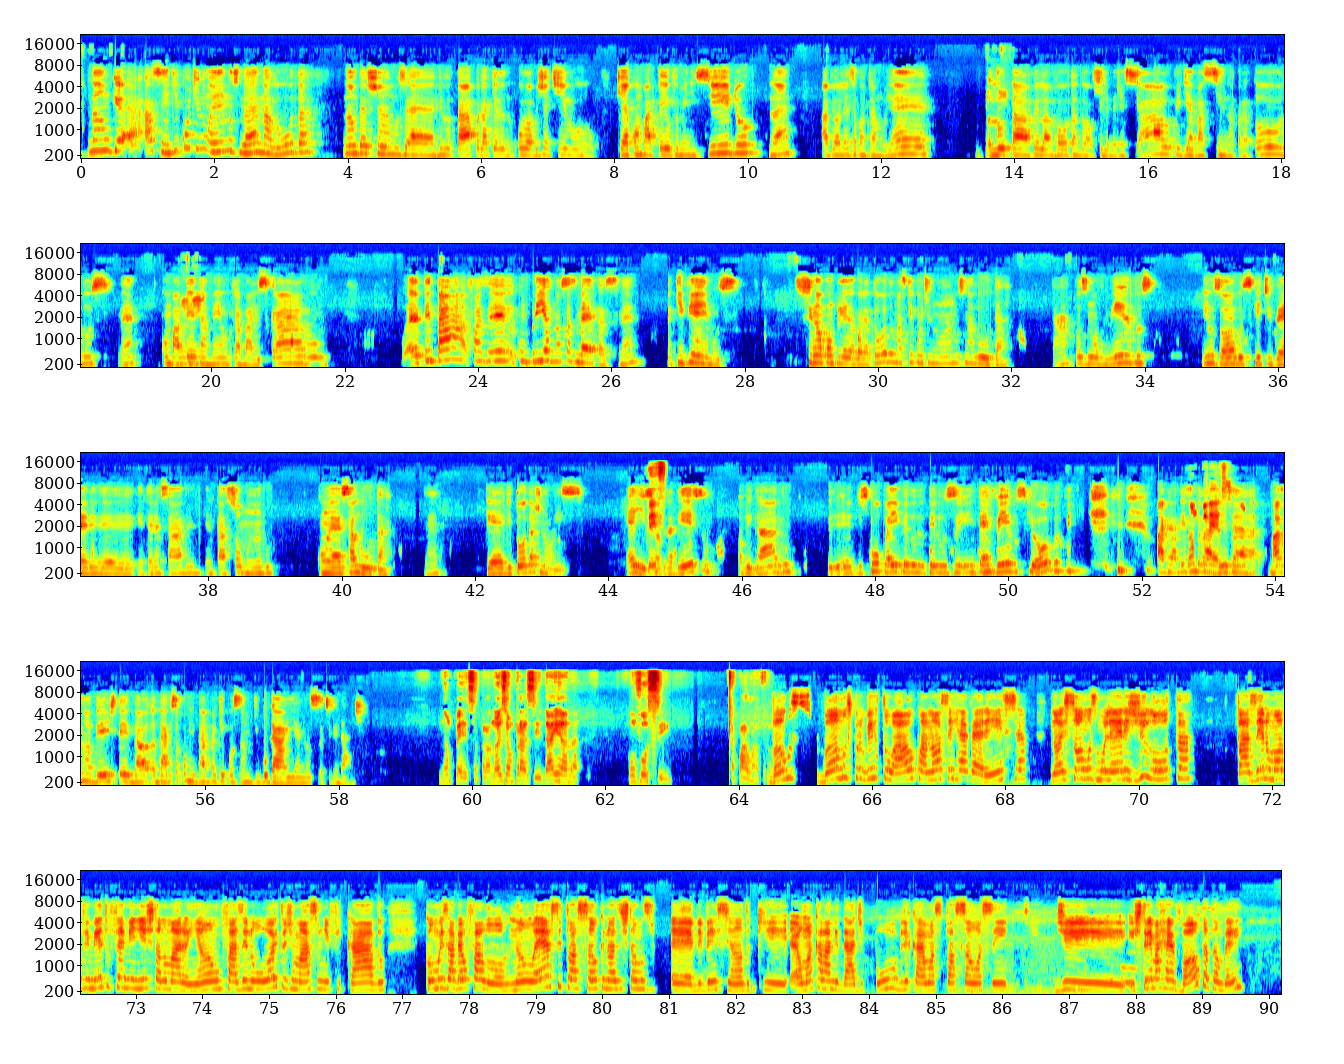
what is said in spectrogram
Não, que assim, que continuemos né, na luta, não deixamos é, de lutar por aquele por objetivo que é combater o feminicídio, né, a violência contra a mulher, lutar pela volta do auxílio emergencial, pedir a vacina para todos, né, combater uhum. também o trabalho escravo, é tentar fazer cumprir as nossas metas, né, que viemos se não cumprir agora todo, mas que continuamos na luta, tá? Todos os movimentos e os órgãos que tiverem é, interessados em estar somando com essa luta, né? Que é de todas nós. É isso, agradeço, obrigado. É, é, desculpa aí pelo, pelos intervalos que houve. Agradeço Não pela mais uma vez, ter dado, dado essa oportunidade para que possamos divulgar aí a nossa atividade não peça. Para nós é um prazer. Dayana, com você a palavra. Vamos, vamos para o virtual com a nossa irreverência. Nós somos mulheres de luta, fazendo movimento feminista no Maranhão, fazendo o 8 de março unificado. Como Isabel falou, não é a situação que nós estamos é, vivenciando, que é uma calamidade pública, é uma situação assim de extrema revolta também,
